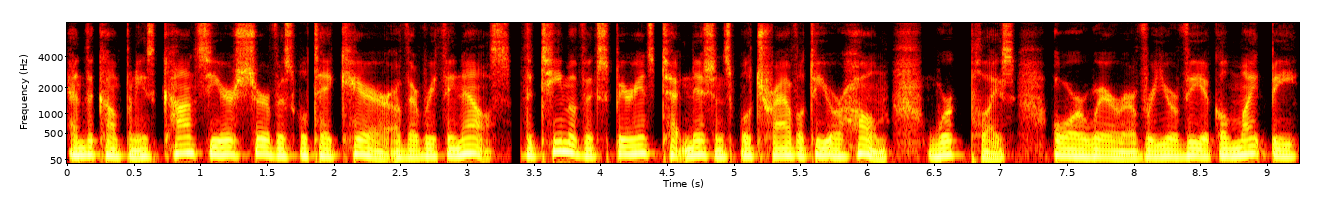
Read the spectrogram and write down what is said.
and the company's concierge service will take care of everything else. The team of experienced technicians will travel to your home, workplace, or wherever your vehicle might be,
